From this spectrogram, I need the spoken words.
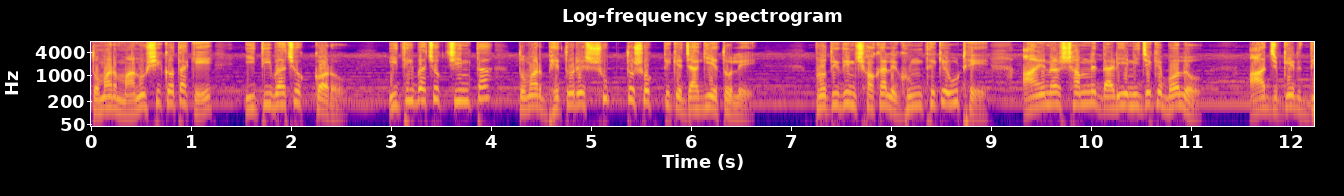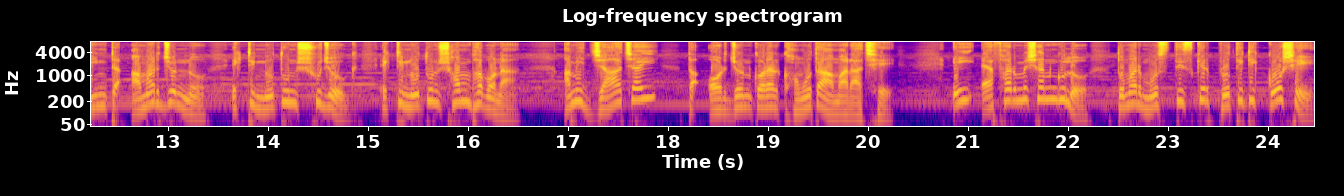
তোমার মানসিকতাকে ইতিবাচক করো। ইতিবাচক চিন্তা তোমার ভেতরের সুপ্ত শক্তিকে জাগিয়ে তোলে। প্রতিদিন সকালে ঘুম থেকে উঠে আয়নার সামনে দাঁড়িয়ে নিজেকে বলো, আজকের দিনটা আমার জন্য একটি নতুন সুযোগ, একটি নতুন সম্ভাবনা। আমি যা চাই তা অর্জন করার ক্ষমতা আমার আছে। এই অ্যাফার্মেশনগুলো তোমার মস্তিষ্কের প্রতিটি কোষে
